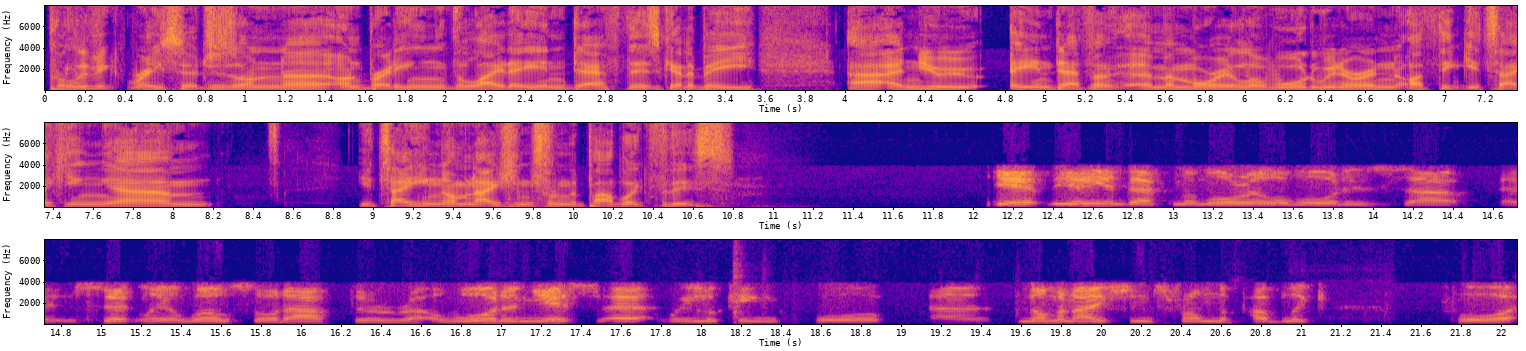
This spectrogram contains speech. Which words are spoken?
prolific researchers on uh, on breeding, the late Ian Daff. There's going to be uh, a new Ian Daff a, a, Memorial Award winner, and I think you're taking um, you're taking nominations from the public for this. Yeah, the Ian Daff Memorial Award is uh, certainly a well sought after uh, award, and yes, we're looking for nominations from the public for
